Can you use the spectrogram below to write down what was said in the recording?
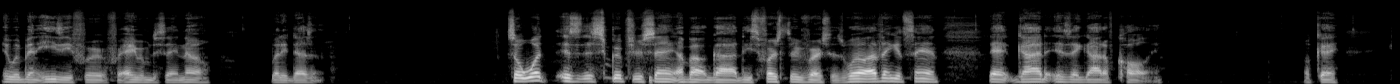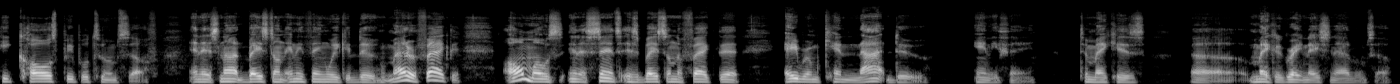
it would have been easy for for Abram to say no, but he doesn't. So what is this scripture saying about God? These first three verses. Well, I think it's saying that God is a God of calling. Okay? He calls people to himself. And it's not based on anything we could do. Matter of fact, almost in a sense, is based on the fact that Abram cannot do anything to make his uh, make a great nation out of himself.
